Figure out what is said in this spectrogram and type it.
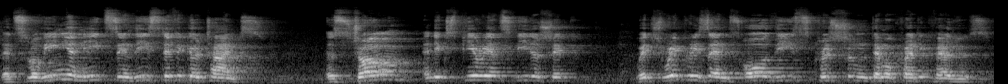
that Slovenia needs in these difficult times a strong and experienced leadership which represents all these Christian democratic values.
